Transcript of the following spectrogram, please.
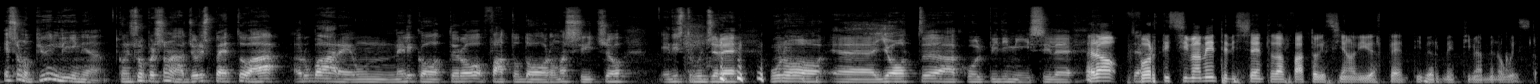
E sono più in linea con il suo personaggio rispetto a rubare un elicottero fatto d'oro massiccio e distruggere uno eh, yacht a colpi di missile. Però cioè... fortissimamente dissento dal fatto che siano divertenti, permettimi almeno questo.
